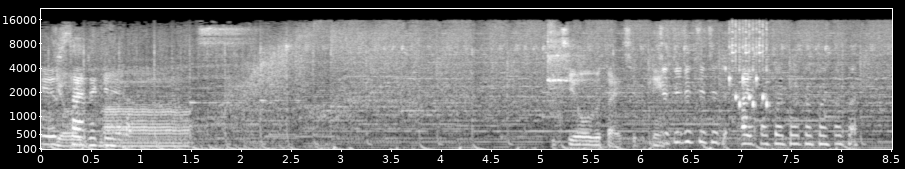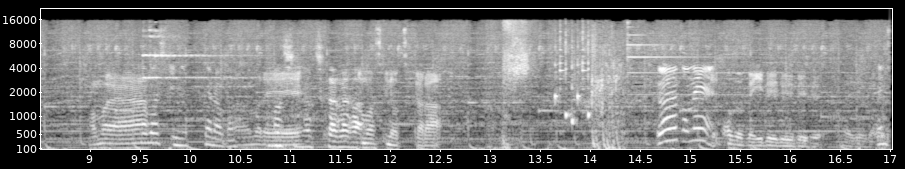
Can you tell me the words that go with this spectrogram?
ていうスタイルできれば。一応舞台出勤。ちょちょちょちょちょ、あ、怖い怖い怖い怖い怖い怖い。頑張れ。ー魂の力が。頑張れ。魂の力が。魂の力。うわーごめん。そうそういるいるいるいる。ナイス。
